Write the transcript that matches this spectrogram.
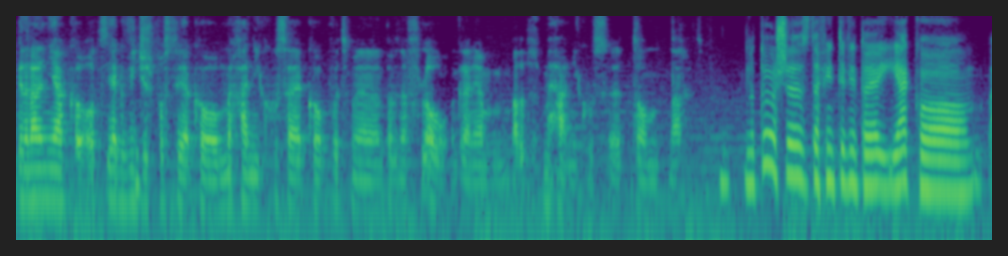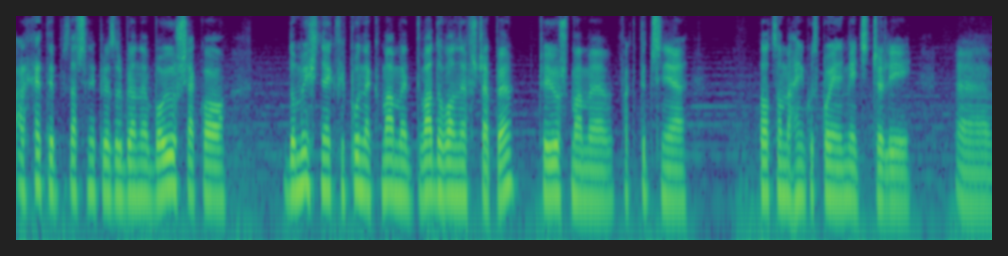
Generalnie jako, jak widzisz po prostu jako Mechanikusa, jako powiedzmy pewne flow grania Mechanicus, tą narratyw. No to już jest definitywnie to jako archetyp znacznie lepiej zrobione, bo już jako domyślny ekwipunek mamy dwa dowolne wszczepy, czyli już mamy faktycznie to, co mechanikus powinien mieć, czyli e,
